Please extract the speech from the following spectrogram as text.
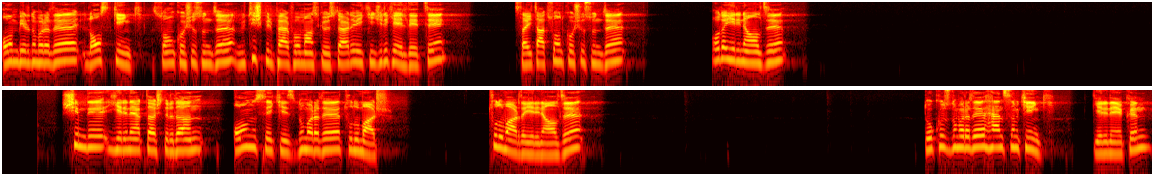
11 numaralı Lost King son koşusunda müthiş bir performans gösterdi ve ikincilik elde etti. Sait Akson koşusunda o da yerini aldı. Şimdi yerine yaklaştırılan 18 numarada Tulumar. Tulumar da yerini aldı. 9 numarada Handsome King yerine yakın.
